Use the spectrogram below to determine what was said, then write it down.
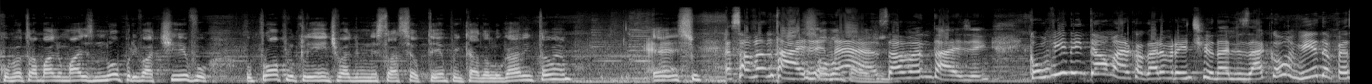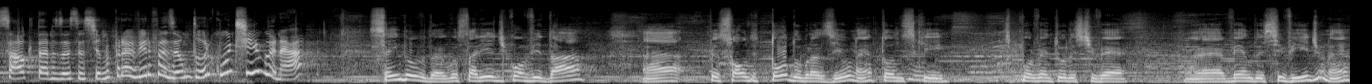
Como eu trabalho mais no privativo, o próprio cliente vai administrar seu tempo em cada lugar, então é é, isso. É só vantagem, só né? Vantagem. Só vantagem. Convida então, Marco, agora para a gente finalizar, convida o pessoal que está nos assistindo para vir fazer um tour contigo, né? Sem dúvida. Eu gostaria de convidar o pessoal de todo o Brasil, né? Todos uhum. que porventura estiver é, vendo esse vídeo, né?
